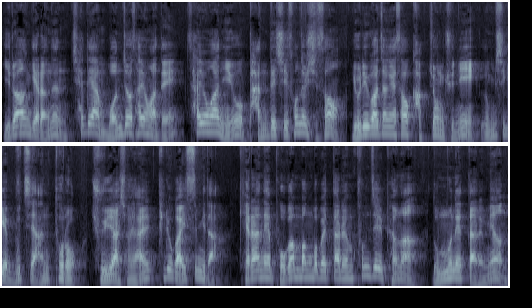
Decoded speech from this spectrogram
이러한 계란은 최대한 먼저 사용하되 사용한 이후 반드시 손을 씻어 요리 과정에서 각종 균이 음식에 묻지 않도록 주의하셔야 할 필요가 있습니다. 계란의 보관 방법에 따른 품질 변화, 논문에 따르면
